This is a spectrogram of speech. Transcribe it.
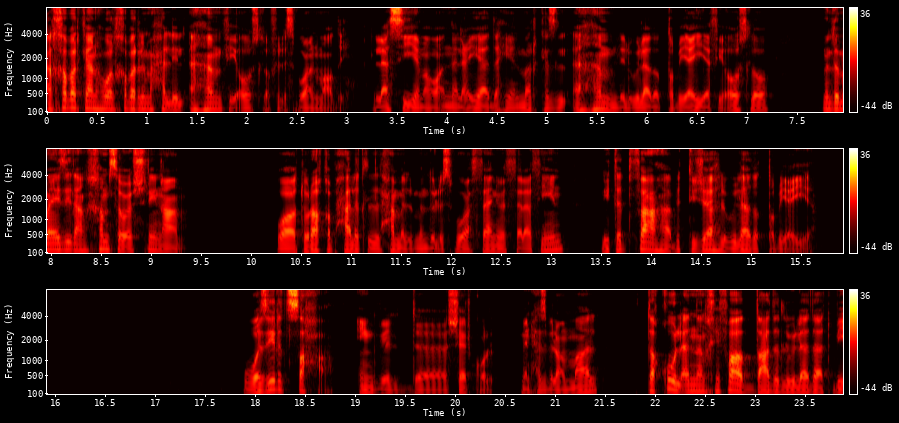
الخبر كان هو الخبر المحلي الأهم في أوسلو في الأسبوع الماضي لا سيما وأن العيادة هي المركز الأهم للولادة الطبيعية في أوسلو منذ ما يزيد عن 25 عام. وتراقب حالة الحمل منذ الأسبوع الثاني والثلاثين لتدفعها باتجاه الولادة الطبيعية. وزيرة الصحة إنجفيلد شيركول من حزب العمال تقول أن انخفاض عدد الولادات ب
